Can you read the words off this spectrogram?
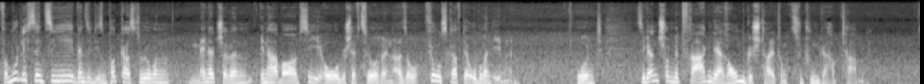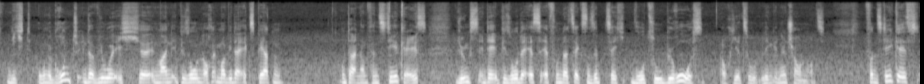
Vermutlich sind Sie, wenn Sie diesen Podcast hören, Managerin, Inhaber, CEO, Geschäftsführerin, also Führungskraft der oberen Ebenen. Und Sie werden schon mit Fragen der Raumgestaltung zu tun gehabt haben. Nicht ohne Grund interviewe ich äh, in meinen Episoden auch immer wieder Experten, unter anderem von Steelcase, jüngst in der Episode SF 176 Wozu Büros? Auch hierzu Link in den Show Notes. Von Steelcase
